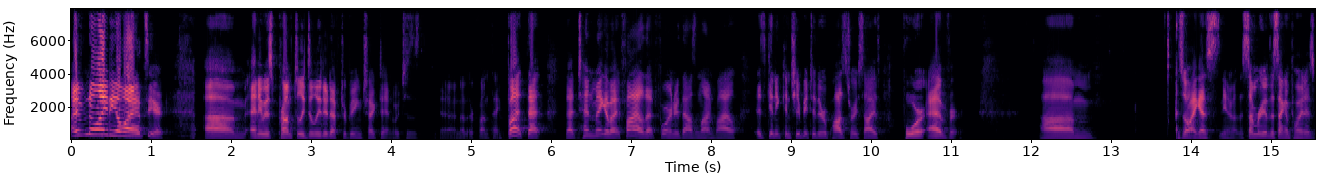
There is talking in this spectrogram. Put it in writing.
I have no idea why it's here. Um, and it was promptly deleted after being checked in, which is another fun thing. But that, that 10 megabyte file, that 400,000 line file, is going to contribute to the repository size forever. Um, so I guess, you know, the summary of the second point is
